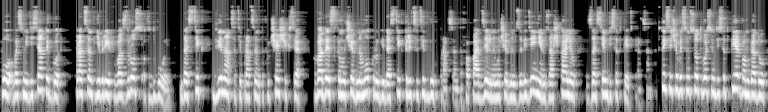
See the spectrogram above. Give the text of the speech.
по 80 год процент евреев возрос вдвое, достиг 12% учащихся В Одесском учебном округе достиг 32%, а по отдельным учебным заведениям зашкалил за 75%. В 1881 году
